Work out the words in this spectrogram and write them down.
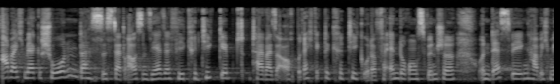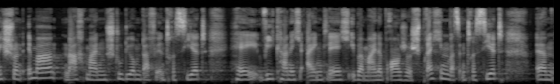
Aber ich merke schon, dass es da draußen sehr, sehr viel Kritik gibt, teilweise auch berechtigte Kritik oder Veränderungswünsche. Und deswegen habe ich mich schon immer nach meinem Studium dafür interessiert, hey, wie kann ich eigentlich über meine Branche sprechen? Was interessiert ähm,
